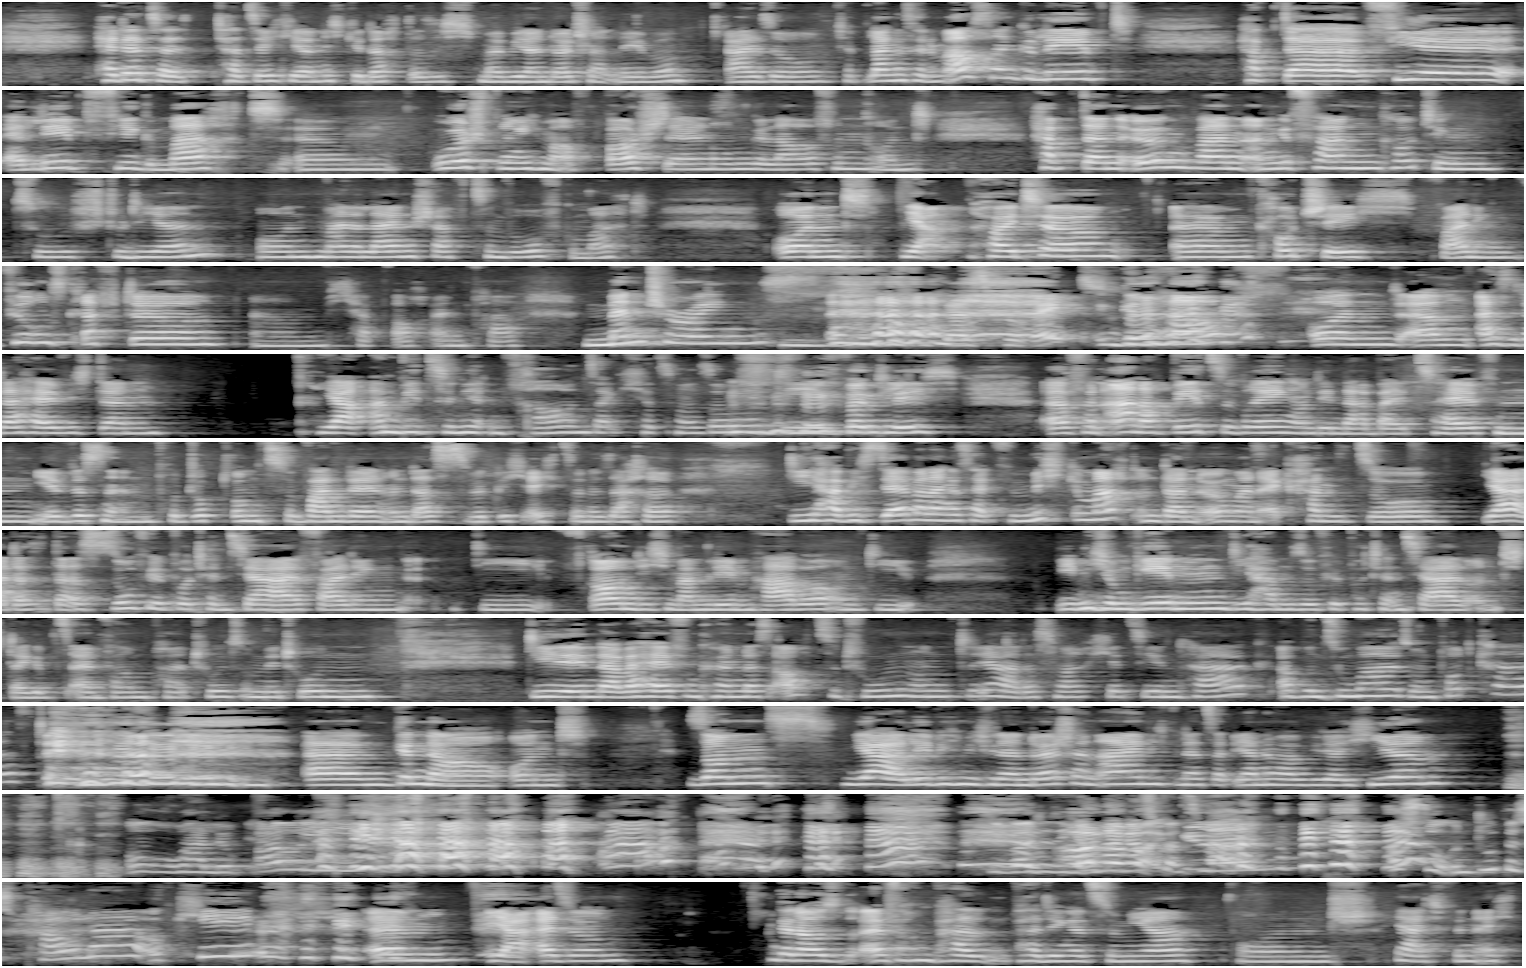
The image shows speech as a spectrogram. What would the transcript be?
hätte tatsächlich auch nicht gedacht, dass ich mal wieder in Deutschland lebe. Also ich habe lange Zeit im Ausland gelebt, habe da viel erlebt, viel gemacht, ähm, ursprünglich mal auf Baustellen rumgelaufen und habe dann irgendwann angefangen, Coaching zu studieren und meine Leidenschaft zum Beruf gemacht. Und ja, heute ähm, coache ich vor allen Dingen Führungskräfte. Ähm, ich habe auch ein paar Mentorings. Das ist korrekt. genau. Und ähm, also da helfe ich dann ja ambitionierten Frauen, sag ich jetzt mal so, die wirklich äh, von A nach B zu bringen und denen dabei zu helfen, ihr Wissen in ein Produkt umzuwandeln. Und das ist wirklich echt so eine Sache, die habe ich selber lange Zeit für mich gemacht und dann irgendwann erkannt, so, ja, da, da ist so viel Potenzial, vor allen Dingen die Frauen, die ich in meinem Leben habe und die die mich umgeben, die haben so viel Potenzial und da gibt es einfach ein paar Tools und Methoden, die denen dabei helfen können, das auch zu tun. Und ja, das mache ich jetzt jeden Tag. Ab und zu mal so ein Podcast. ähm, genau. Und sonst, ja, lebe ich mich wieder in Deutschland ein. Ich bin jetzt seit Januar wieder hier. Oh, hallo Pauli. Sie wollte sich auch mal ganz kurz genau. melden. Ach so, und du bist Paula? Okay. ähm, ja, also genau, einfach ein paar, ein paar Dinge zu mir. Und ja, ich bin echt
